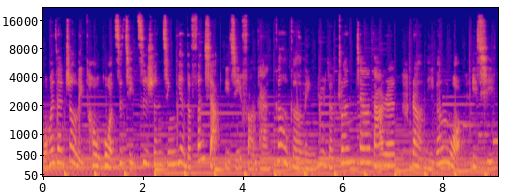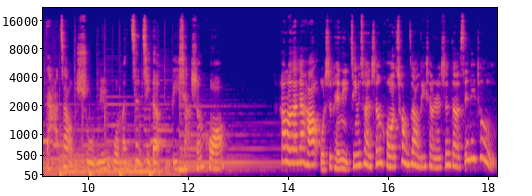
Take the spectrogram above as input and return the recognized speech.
我会在这里透过自己自身经验的分享，以及访谈各个领域的专家达人，让你跟我一起打造属于我们自己的理想生活。Hello，大家好，我是陪你精算生活、创造理想人生的 Cindy Two。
